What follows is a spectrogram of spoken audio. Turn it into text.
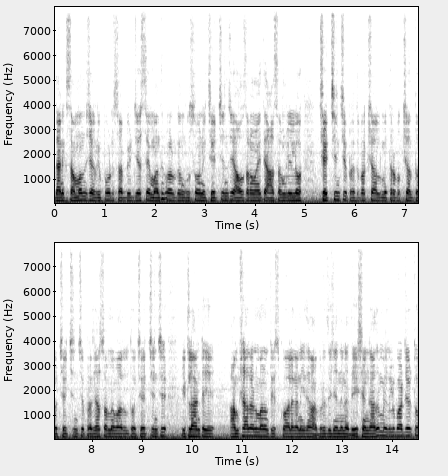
దానికి సంబంధించిన రిపోర్ట్ సబ్మిట్ చేస్తే మంత్రివర్గం కూర్చొని చర్చించి అవసరమైతే అసెంబ్లీలో చర్చించి ప్రతిపక్షాలు మిత్రపక్షాలతో చర్చించి ప్రజాస్వామ్యవాదులతో చర్చించి ఇట్లాంటి అంశాలను మనం తీసుకోవాలి కానీ ఇది అభివృద్ధి చెందిన దేశం కాదు మిగులు బడ్జెట్తో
